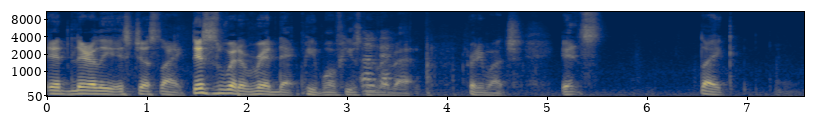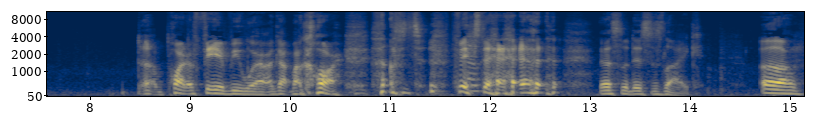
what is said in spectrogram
it literally is just like this is where the redneck people of Houston Okay. live at, pretty much. It's like uh, part of Fairview where I got my car fixed that. That's what this is like. Um.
